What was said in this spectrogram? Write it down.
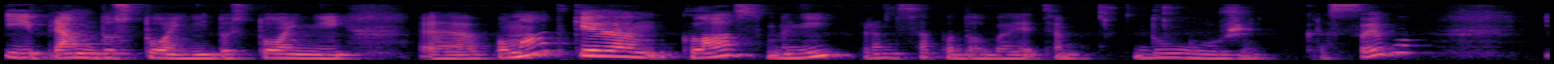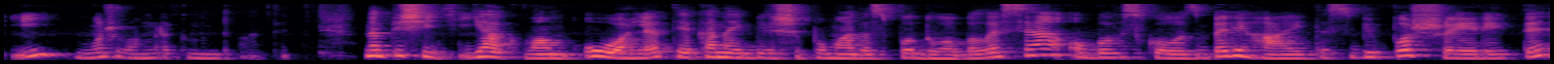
І прям достойні, достойні е, помадки. Клас, мені прям все подобається. Дуже красиво і можу вам рекомендувати. Напишіть, як вам огляд, яка найбільше помада сподобалася. Обов'язково зберігайте собі, поширюйте.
